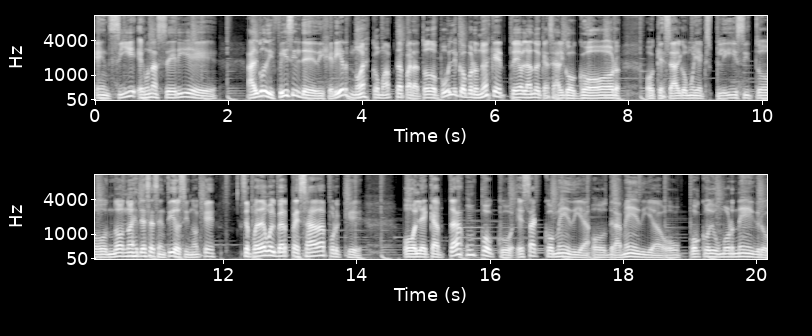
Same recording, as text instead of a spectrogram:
en sí es una serie algo difícil de digerir, no es como apta para todo público, pero no es que estoy hablando de que sea algo gore o que sea algo muy explícito, no no es de ese sentido, sino que se puede volver pesada porque o le capta un poco esa comedia o dramedia o un poco de humor negro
